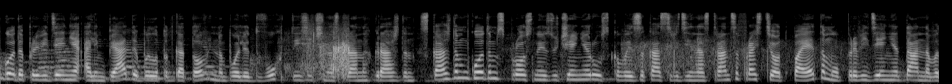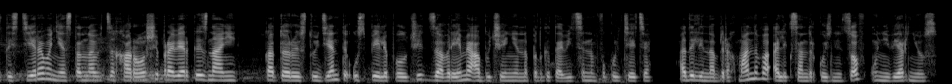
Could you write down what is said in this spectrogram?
года проведения Олимпиады было подготовлено более двух тысяч иностранных граждан. С каждым годом спрос на изучение русского языка среди иностранцев растет, поэтому проведение данного тестирования становится хорошей проверкой знаний, которые студенты успели получить за время обучения на подготовительном факультете. Аделина Абдрахманова, Александр Кузнецов, Univer News.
